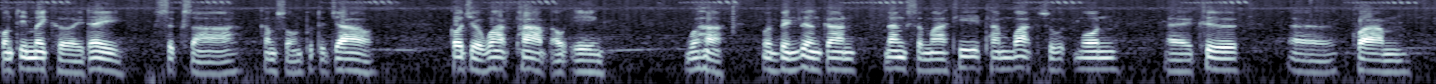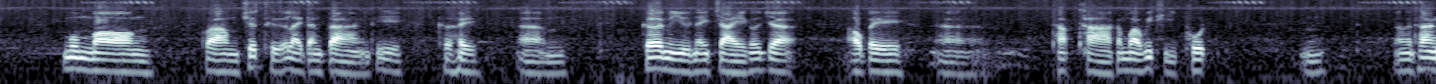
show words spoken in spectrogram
คนที่ไม่เคยได้ศึกษาคำสอนพุทธเจ้า ก็จะวาดภาพเอาเอง ว่ามันเป็นเรื่องการนั่งสมาธิทำวัดสวดมนต์คือความมุมมอง ความเชื่อถืออะไรต่างๆ ที่เคยเคยมีอยู่ในใจก็จะเอาไปทับทาคำว่าวิถีพุทธ จนกระทั่ง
